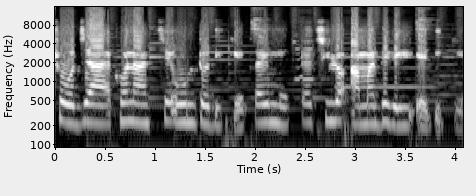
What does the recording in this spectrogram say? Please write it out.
সোজা, এখন আসছে উল্টো দিকে, তাই মুখটা ছিল আমাদের এই এদিকে।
